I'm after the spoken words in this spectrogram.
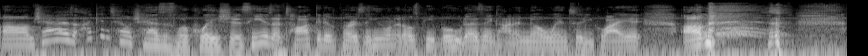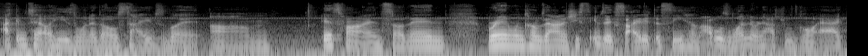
Um, Chaz, I can tell Chaz is loquacious. He is a talkative person. He's one of those people who doesn't kind of know when to be quiet. Um, I can tell he's one of those types, but um, it's fine. So then Branwen comes out and she seems excited to see him. I was wondering how she was going to act.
